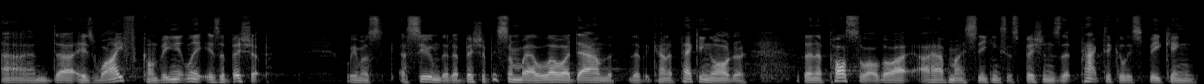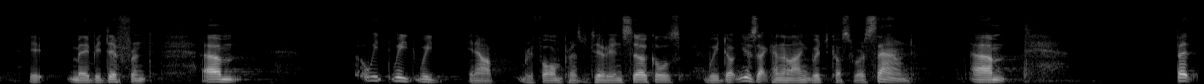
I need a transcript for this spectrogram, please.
and uh, his wife, conveniently, is a bishop we must assume that a bishop is somewhere lower down the, the, kind of pecking order than apostle, although I, I, have my sneaking suspicions that practically speaking, it may be different. Um, we, we, we, in our Reformed Presbyterian circles, we don't use that kind of language because we're sound. Um, but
